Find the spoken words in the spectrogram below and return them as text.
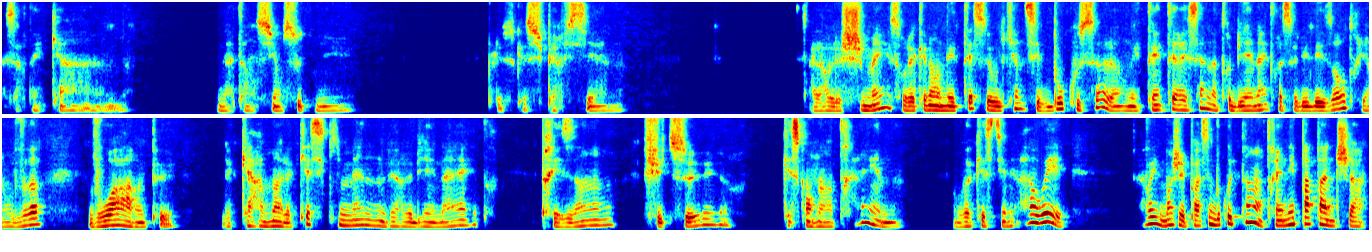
Un certain calme, une attention soutenue, plus que superficielle. Alors le chemin sur lequel on était ce week-end, c'est beaucoup ça. On est intéressé à notre bien-être, à celui des autres, et on va voir un peu le karma, qu'est-ce qui mène vers le bien-être, présent, futur, qu'est-ce qu'on entraîne? On va questionner, ah oui, ah oui, moi j'ai passé beaucoup de temps à entraîner Papancha,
